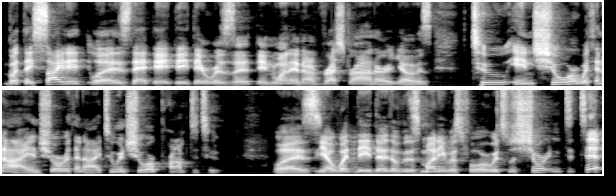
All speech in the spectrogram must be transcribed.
what they cited was that they, they, there was a, in one, in a restaurant or, you know, it was to ensure with an eye, ensure with an eye, to ensure promptitude. was you know what the, the, this money was for, which was shortened to tip,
